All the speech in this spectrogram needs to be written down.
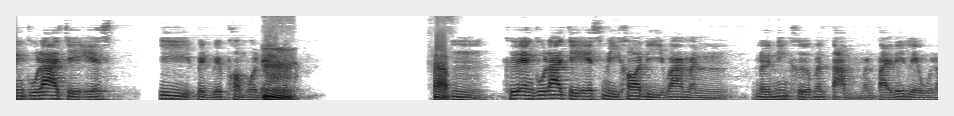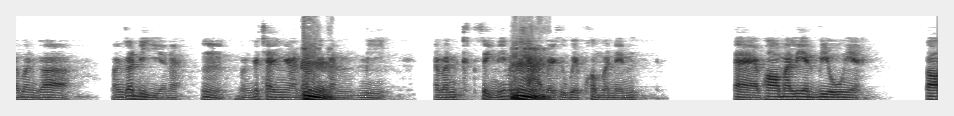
Angular JS ที่เป็นเว็บคอมโพเนนอืต์มครับ อืม คือ Angular JS มีข้อดีว่ามัน learning curve มันต่ำมันไปได้เร็วแล้วมันก็ มันก็ดีอะนะ อืม มันก็ใช้งานเท่าที่มันมี แต่มันสิ่งที่มันอืมขาดไปคือ web component แต่พอมาเรียน Vue เนี่ย ก็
